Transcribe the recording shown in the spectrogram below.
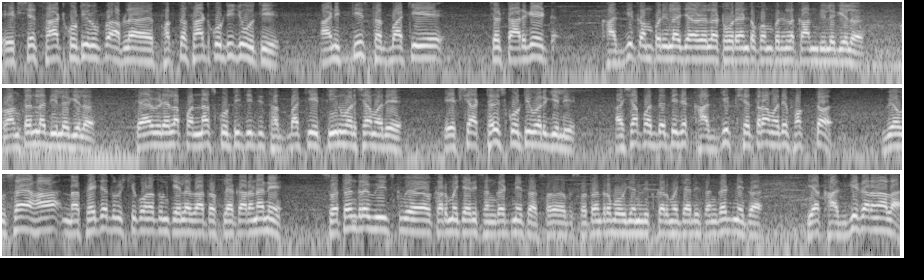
एकशे साठ कोटी रुपये आपल्या फक्त साठ कोटीची होती आणि तीच थकबाकीचं टार्गेट खाजगी कंपनीला ज्या वेळेला टोरॅन्टो कंपनीला काम दिलं गेलं क्रॉम्प्टनला दिलं गेलं त्यावेळेला पन्नास कोटीची ती थकबाकी तीन वर्षामध्ये एकशे अठ्ठावीस कोटीवर गेली. अशा पद्धतीच्या खाजगी क्षेत्रामध्ये फक्त व्यवसाय हा नफ्याच्या दृष्टिकोनातून केला जात असल्याकारणाने स्वतंत्र वीज कर्मचारी संघटनेचा स्व स्वतंत्र बहुजन वीज कर्मचारी संघटनेचा या खाजगीकरणाला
